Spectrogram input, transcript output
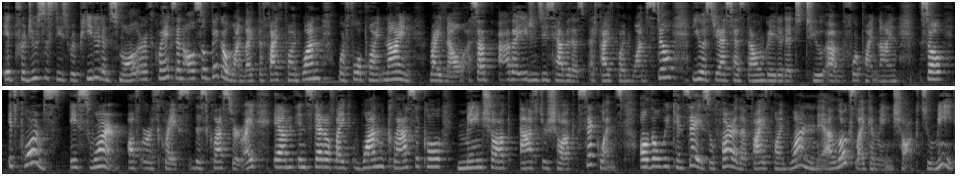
it produces these repeated and small earthquakes and also bigger one like the 5.1 or 4.9 right now. Some other agencies have it as at 5.1 still. USGS has downgraded it to um, 4.9. So it forms a swarm of earthquakes, this cluster, right? Um, instead of like one classical main shock aftershock sequence. Although we can say so far the 5.1 uh, looks like a main shock to me,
